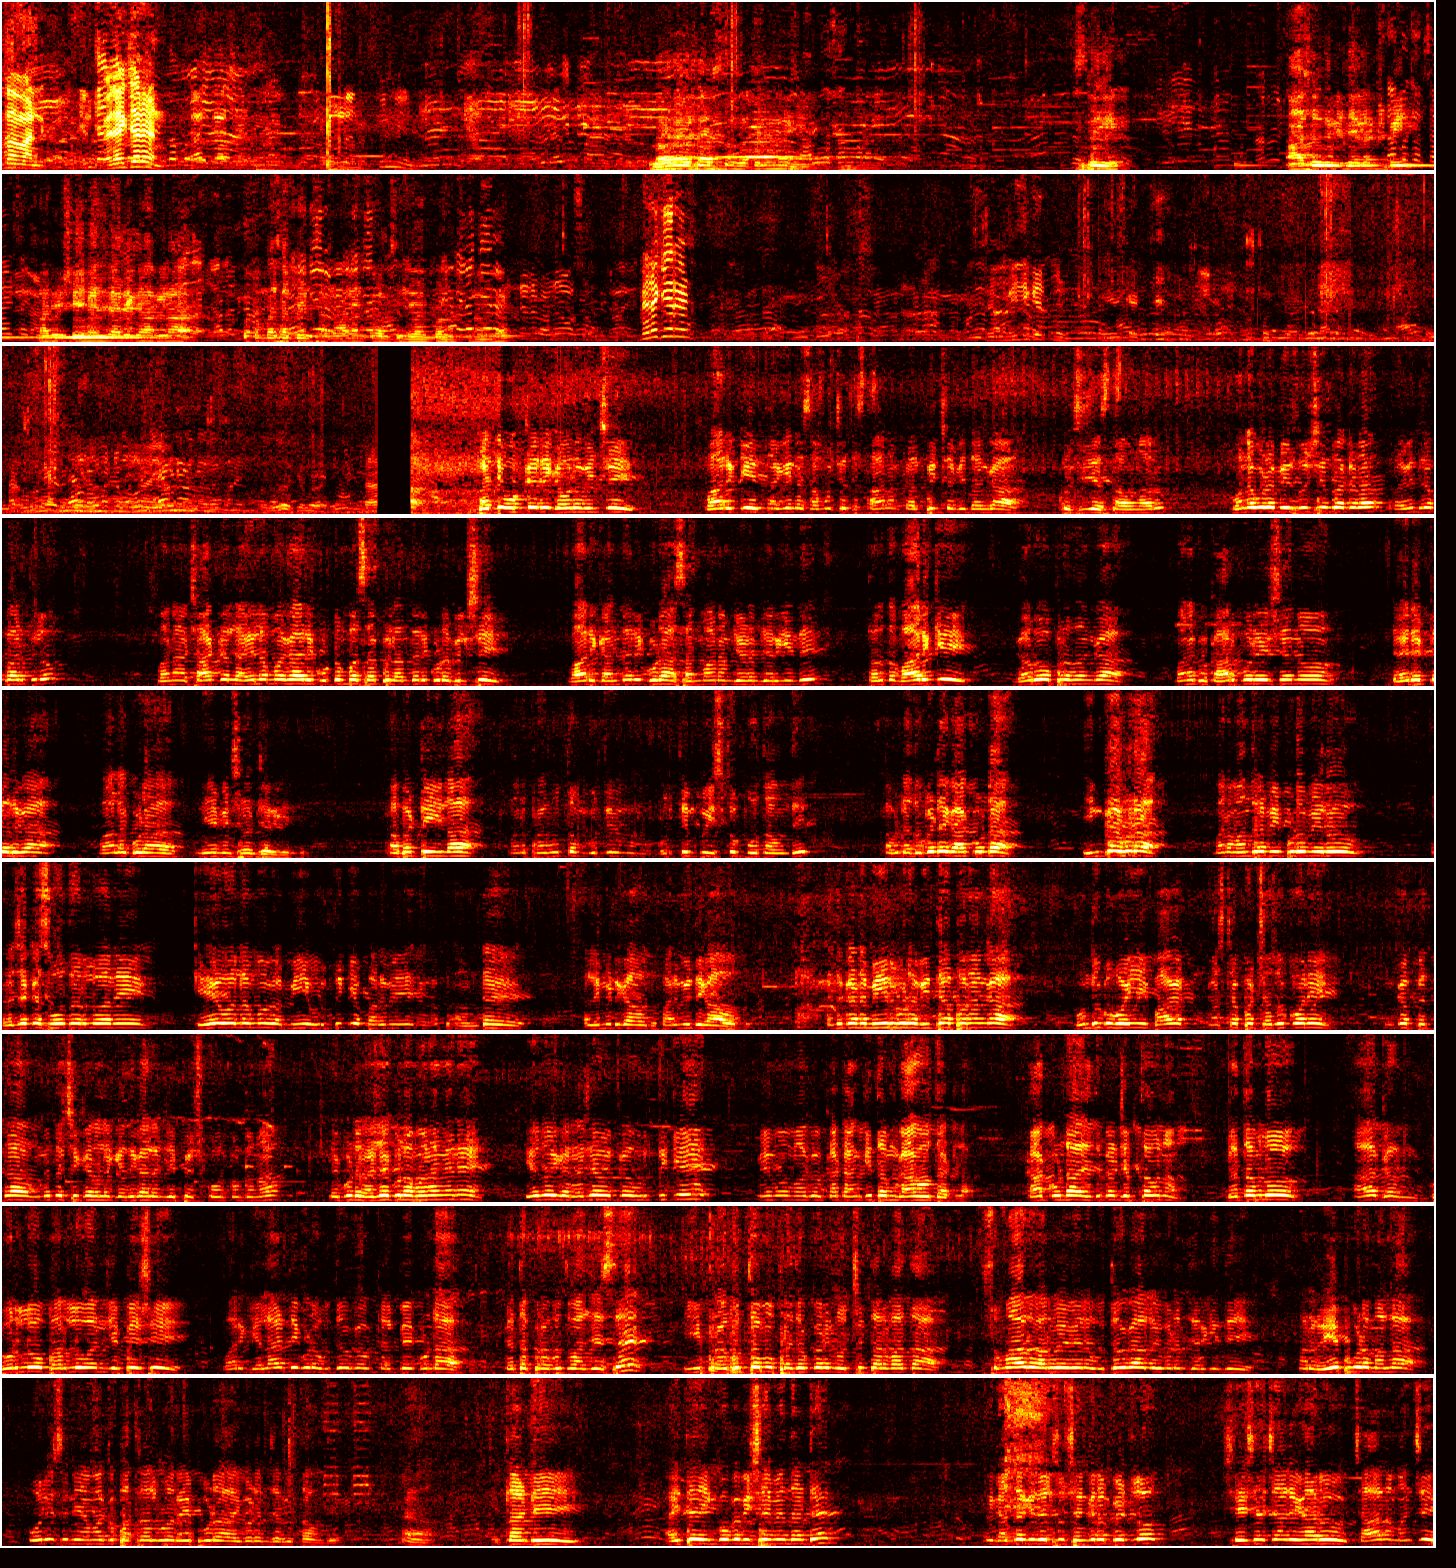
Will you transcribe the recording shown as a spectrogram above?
కావండి వెనక్కి జరగండి గౌరవ శాస్త్రవతులని శ్రీ ఆసూరి విజయలక్ష్మి మరియు శ్రీ హజారి గారుల కుటుంబ సభ్యులు జరగండి ప్రతి ఒక్కరిని గౌరవించి వారికి తగిన సముచిత స్థానం కల్పించే విధంగా కృషి చేస్తూ ఉన్నారు. మొన్న కూడా మీరు చూసినారు అక్కడ రవీంద్ర భారతిలో. మన చాకల్ ఐలమ్మ గారి కుటుంబ సభ్యులందరికీ కూడా పిలిచి వారికి అందరికీ కూడా సన్మానం చేయడం జరిగింది. తర్వాత వారికి గౌరవప్రదంగా మనకు కార్పొరేషన్ డైరెక్టర్గా వాళ్ళకు కూడా నియమించడం జరిగింది. కాబట్టి ఇలా మన ప్రభుత్వం గుర్తింపు గుర్తింపు ఇస్తూ పోతా ఉంది. కాబట్టి అది ఒకటే కాకుండా ఇంకా కూడా మనమందరం ఇప్పుడు మీరు రజక సోదరులు అని కేవలము మీ వృత్తికి పరిమి అంటే లిమిట్ కావద్దు పరిమితి కావద్దు. ఎందుకంటే మీరు కూడా విద్యాపరంగా ముందుకు పోయి బాగా కష్టపడి చదువుకొని ఇంకా పెద్ద ఉన్నత శిఖరాలకు ఎదగాలని చెప్పేసి కోరుకుంటున్నా. లేకుంటే రజకులం అనగానే ఏదో ఇక రజ యొక్క వృత్తికే మేము మాకు కట్ అంకితం కావద్దు అట్లా. కాకుండా ఎందుకంటే చెప్తా ఉన్నాం గతంలో ఆ గ- గొర్రెలు బర్రెలు అని చెప్పేసి వారికి ఎలాంటి కూడా ఉద్యోగం కల్పించకుండా గత ప్రభుత్వాలు చేస్తే ఈ ప్రభుత్వము ప్రతి ఒక్కరికి వచ్చిన తర్వాత సుమారు అరవై వేల ఉద్యోగాలు ఇవ్వడం జరిగింది. మరి రేపు కూడా మళ్ళా పోలీసు నియామక పత్రాలు కూడా రేపు కూడా ఇవ్వడం జరుగుతూ ఉంది. ఇట్లాంటి అయితే ఇంకొక విషయం ఏంటంటే మీకు అందరికీ తెలుసు శంకరంపేటలో శేషాచారి గారు చాలా మంచి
